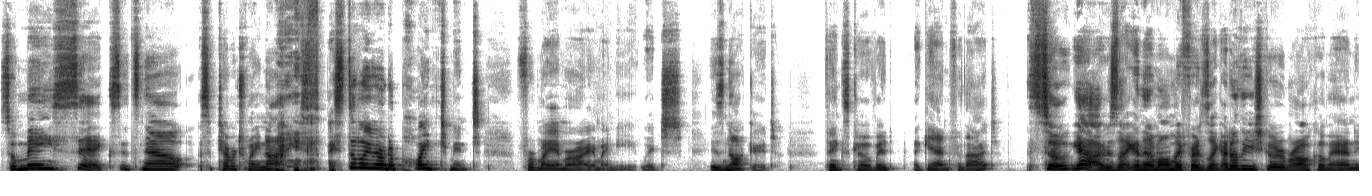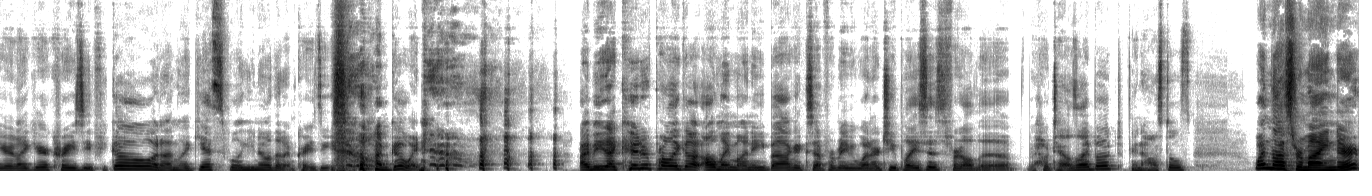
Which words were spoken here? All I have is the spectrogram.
So, May 6th, it's now September 29th. I still don't have an appointment for my MRI on my knee, which is not good. Thanks, COVID, again for that so yeah, I was like, and then all my friends like, I don't think you should go to Morocco, man. And you're like, you're crazy if you go, and I'm like, yes, well, you know that I'm crazy, so I'm going. I mean, I could have probably got all my money back except for maybe one or two places for all the hotels I booked and hostels. One last reminder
